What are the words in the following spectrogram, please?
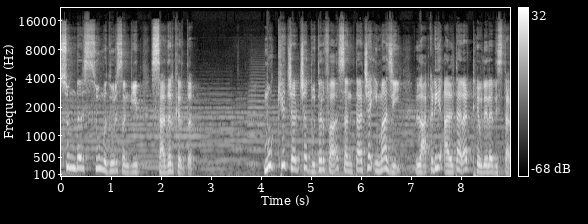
सुंदर सुमधुर संगीत सादर करतं. मुख्य चर्चच्या दुतर्फा संताच्या इमाजी लाकडी आलतारात ठेवलेल्या दिसतात.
